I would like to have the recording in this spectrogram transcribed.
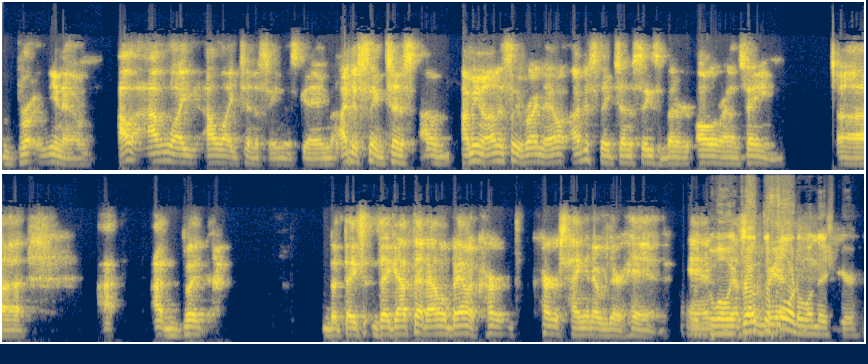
bro- you know, I, I like I like Tennessee in this game. I just think Tennessee. I, I mean, honestly, right now, I just think Tennessee's a better all around team. Uh, I, I, but but they they got that Alabama cur- curse hanging over their head. And well, we broke the we- Florida one this year.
